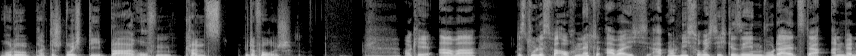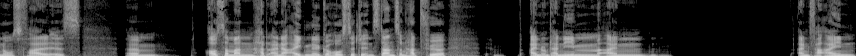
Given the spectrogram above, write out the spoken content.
wo du praktisch durch die Bar rufen kannst, metaphorisch. Okay, aber das Tool ist zwar auch nett, aber ich habe noch nicht so richtig gesehen, wo da jetzt der Anwendungsfall ist. Ähm, außer man hat eine eigene gehostete Instanz und hat für ein Unternehmen, ein, ein Verein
